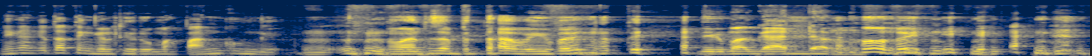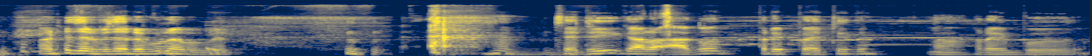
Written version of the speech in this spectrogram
Ini kan kita tinggal di rumah panggung ya. Mm. Nuansa Betawi banget ya. Di rumah gadang. Oh iya. Udah jadi bisa Bet? Jadi kalau aku pribadi tuh, nah Rembo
